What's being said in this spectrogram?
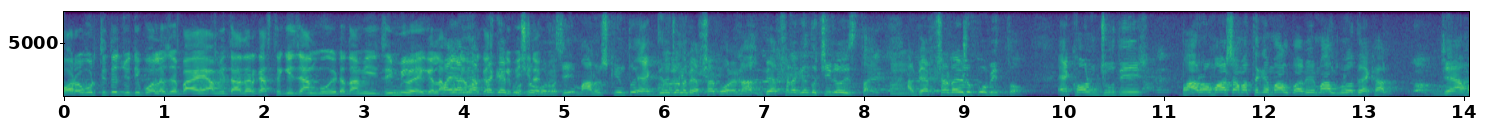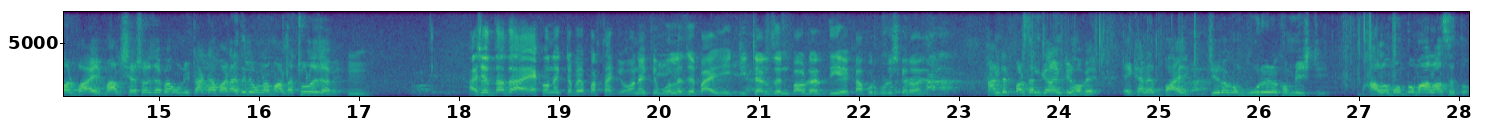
পরবর্তীতে যদি বলে যে ভাই আমি দাদার কাছ থেকে জানব এটা তো আমি জিম্মি হয়ে গেলাম মানুষ কিন্তু একদিনের জন্য ব্যবসা করে না ব্যবসাটা কিন্তু চিরস্থায়ী। আর ব্যবসাটা হলো পবিত্র। এখন যদি বারো মাস আমার থেকে মাল পাবে মালগুলো দেখান যে আমার ভাই মাল শেষ হয়ে যাবে উনি টাকা পাঠাই দিলে ওনার মালটা চলে যাবে। আচ্ছা দাদা এখন একটা ব্যাপার থাকে অনেকে বলে যে ভাই এই ডিটারজেন্ট পাউডার দিয়ে কাপড় পরিষ্কার হয় না। হান্ড্রেড পার্সেন্ট গ্যারান্টি হবে। এখানে ভাই যেরকম গুড় এরকম মিষ্টি। ভালো মন্দ মাল আছে তো।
